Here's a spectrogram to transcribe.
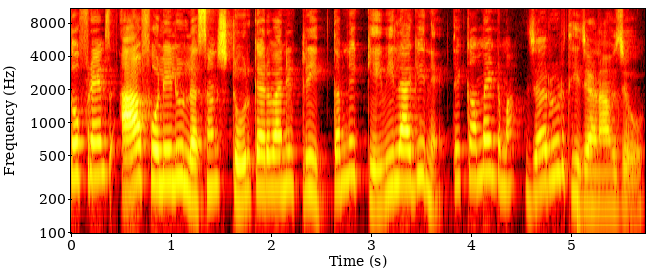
તો ફ્રેન્ડ્સ, આ ફોલેલું લસણ સ્ટોર કરવાની ટ્રીક તમને કેવી લાગીને તે કમેન્ટમાં જરૂરથી જણાવજો.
